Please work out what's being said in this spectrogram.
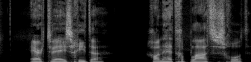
R2 schieten. Gewoon het geplaatste schot.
